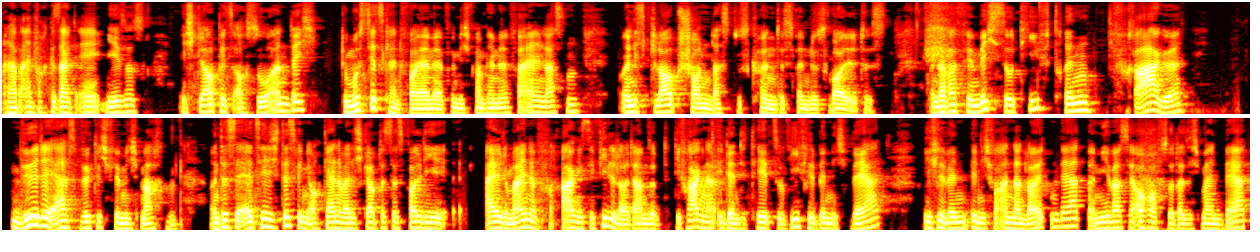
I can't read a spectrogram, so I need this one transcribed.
und habe einfach gesagt, ey, Jesus, ich glaube jetzt auch so an dich, du musst jetzt kein Feuer mehr für mich vom Himmel fallen lassen. Und ich glaube schon, dass du es könntest, wenn du es wolltest. Und da war für mich so tief drin die Frage, würde er es wirklich für mich machen? Und das erzähle ich deswegen auch gerne, weil ich glaube, dass das voll die allgemeine Frage ist, die viele Leute haben. So die Frage nach Identität, so wie viel bin ich wert? Wie viel bin ich vor anderen Leuten wert? Bei mir war es ja auch oft so, dass ich meinen Wert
